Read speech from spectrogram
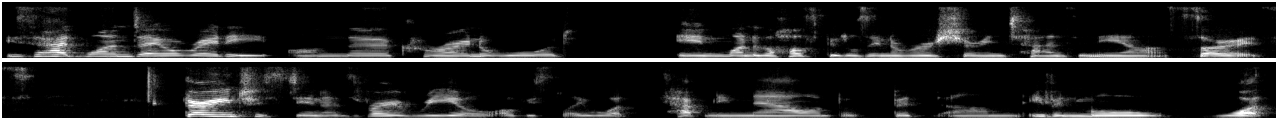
he's had one day already on the corona ward in one of the hospitals in Arusha in Tanzania. So it's very interesting. It's very real, obviously, what's happening now, but, but um, even more what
